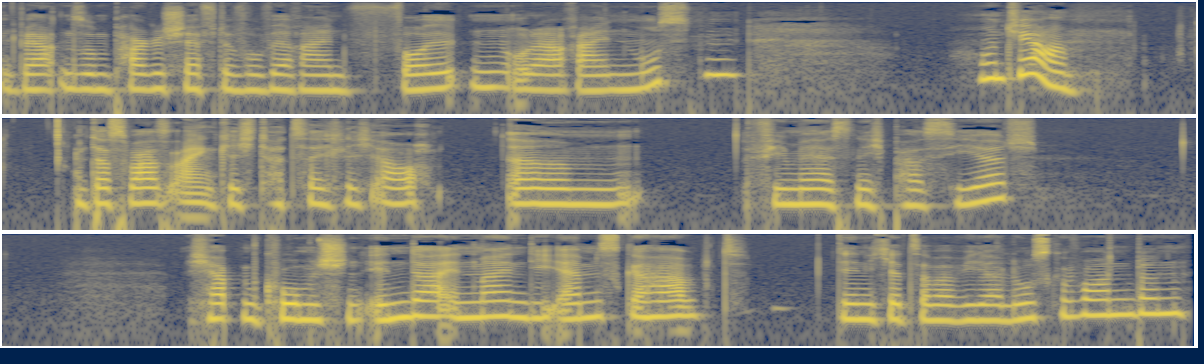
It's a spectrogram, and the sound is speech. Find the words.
wir hatten so ein paar Geschäfte, wo wir rein wollten oder rein mussten. Und ja, das war es eigentlich tatsächlich auch. Ähm, viel mehr ist nicht passiert. Ich habe einen komischen Inder in meinen DMs gehabt, den ich jetzt aber wieder losgeworden bin,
